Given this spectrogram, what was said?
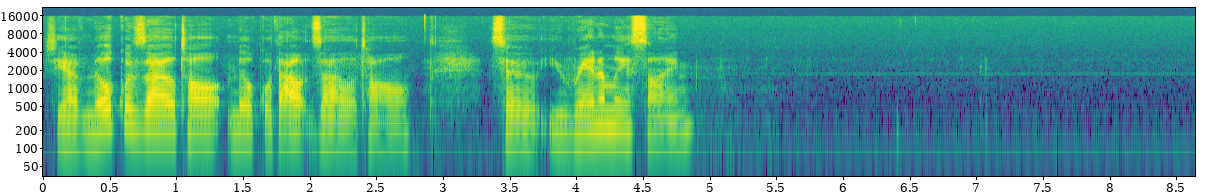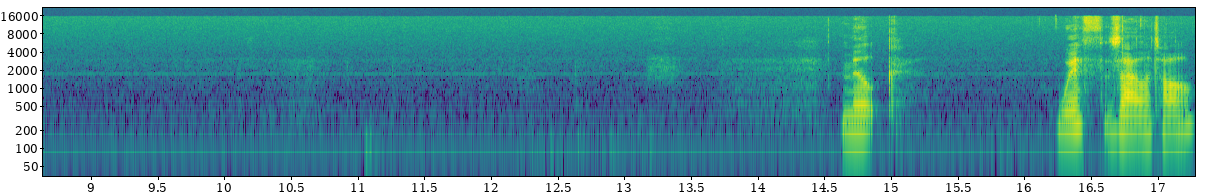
So you have milk with xylitol, milk without xylitol. So you randomly assign milk with xylitol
